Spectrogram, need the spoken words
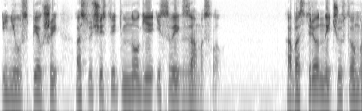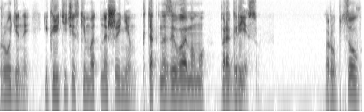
и не успевший осуществить многие из своих замыслов. Обостренный чувством Родины и критическим отношением к так называемому «прогрессу». Рубцов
